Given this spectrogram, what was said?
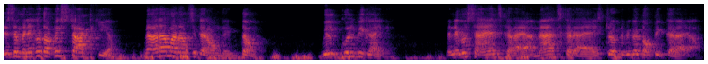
जैसे मैंने को टॉपिक स्टार्ट किया, मैं आराम आराम से कराऊँगा एकदम। बिल्कुल भी खाई नहीं। मैंने को साइंस कराया मैथ्स कराया हिस्टोग्राफी का टॉपिक कराया।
